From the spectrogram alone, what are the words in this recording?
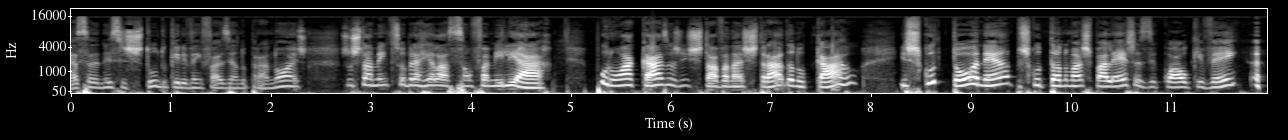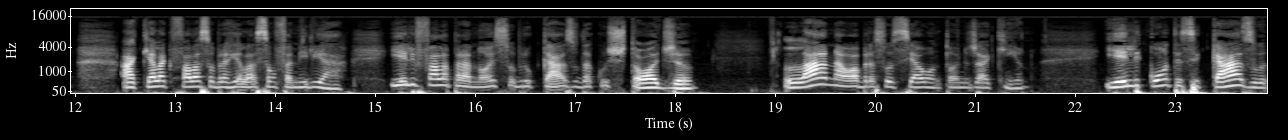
essa, nesse estudo que ele vem fazendo para nós, justamente sobre a relação familiar. Por um acaso, a gente estava na estrada, no carro, escutou, né? Escutando umas palestras e qual que vem? aquela que fala sobre a relação familiar. E ele fala para nós sobre o caso da custódia, lá na obra social Antônio de Aquino. E ele conta esse caso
